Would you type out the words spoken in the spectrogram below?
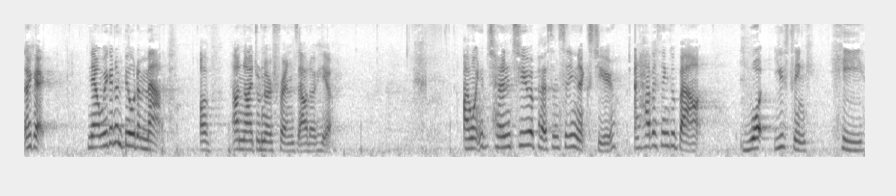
okay, now we're going to build a map of our Nigel No Friends Aldo here. I want you to turn to a person sitting next to you and have a think about what you think he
